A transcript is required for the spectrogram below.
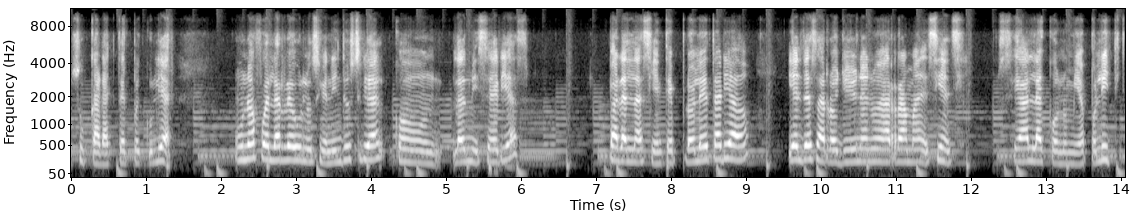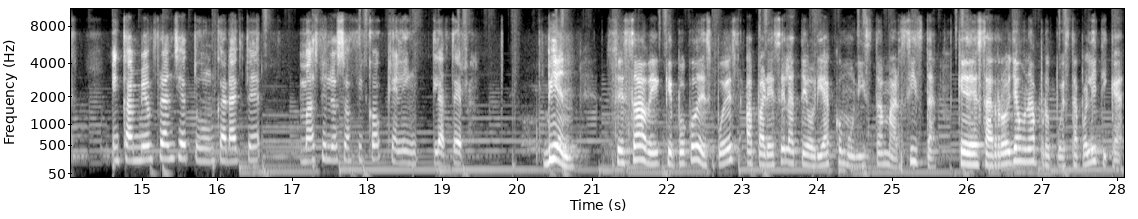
su carácter peculiar. Una fue la revolución industrial con las miserias para el naciente proletariado y el desarrollo de una nueva rama de ciencia, o sea, la economía política. En cambio, en Francia tuvo un carácter más filosófico que en Inglaterra. Bien, se sabe que poco después aparece la teoría comunista marxista, que desarrolla una propuesta política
